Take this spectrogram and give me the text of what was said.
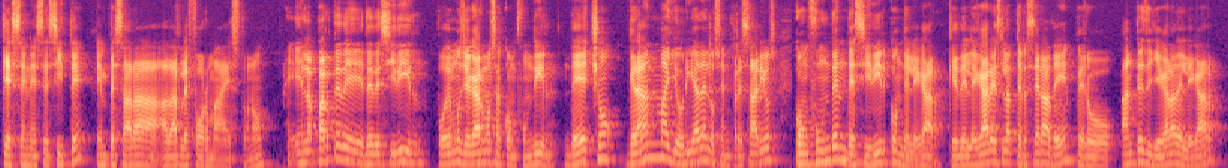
que se necesite empezar a, a darle forma a esto, ¿no? En la parte de, decidir podemos llegarnos a confundir. De hecho, gran mayoría de los empresarios confunden decidir con delegar, que delegar es la tercera D, pero antes de llegar a delegar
